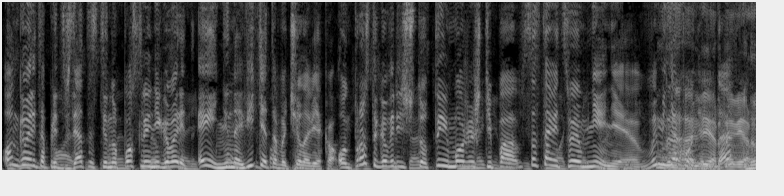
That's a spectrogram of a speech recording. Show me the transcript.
он говорит о предвзятости, но после не говорит, эй, ненавидь этого человека. Он просто говорит, что ты можешь, типа, составить свое мнение. Вы меня Да, поняли, верно, да? верно.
